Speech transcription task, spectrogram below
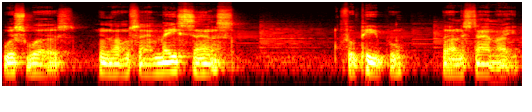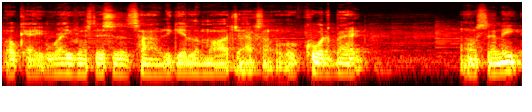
which was, you know what I'm saying, made sense for people to understand like, okay, Ravens, this is a time to get Lamar Jackson or quarterback. You know what I'm saying? He,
